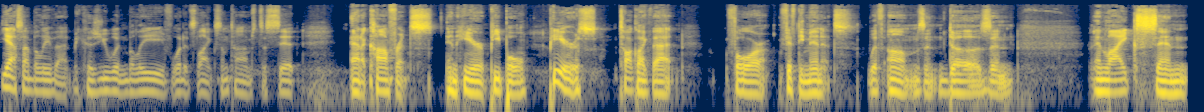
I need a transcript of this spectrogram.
Yes, I believe that because you wouldn't believe what it's like sometimes to sit at a conference and hear people, peers, talk like that for 50 minutes with ums and does and and likes and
